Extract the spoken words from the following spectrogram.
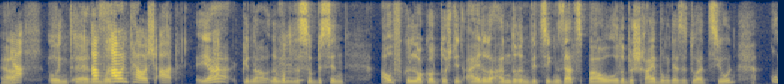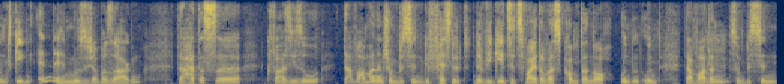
Ja. Mhm. Ja. Und äh, Auf wurde, Frauentauschart. ja, genau. Dann Mhm. wurde das so ein bisschen aufgelockert durch den ein oder anderen witzigen Satzbau oder Beschreibung der Situation. Und gegen Ende hin muss ich aber sagen, da hat das äh, quasi so, da war man dann schon ein bisschen gefesselt. Ne? Wie geht's jetzt weiter? Was kommt da noch? Und, und, und. Da war Mhm. dann so ein bisschen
